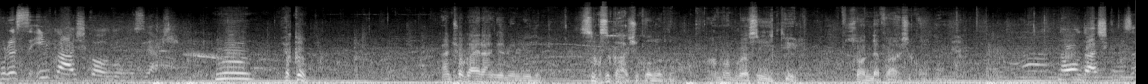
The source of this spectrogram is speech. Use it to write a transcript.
Burası ilk aşık olduğunuz yer. Yakın. Ben çok hayran gönüllüydüm. Sık sık aşık olurdum. Ama burası iyi değil. Son defa aşık oldum ya. Ne oldu aşkınıza?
